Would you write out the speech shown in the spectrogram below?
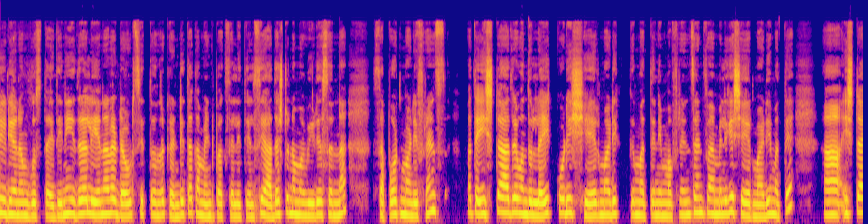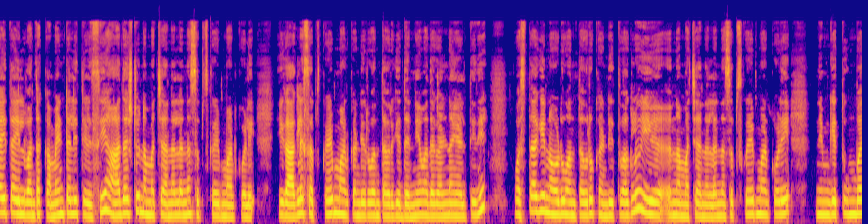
ವಿಡಿಯೋ ಮುಗಿಸ್ತಾ ಇದ್ದೀನಿ. ಇದರಲ್ಲಿ ಏನಾರು ಡೌಟ್ಸ್ ಇತ್ತು ಅಂದರೆ ಖಂಡಿತ ಕಮೆಂಟ್ ಬಾಕ್ಸಲ್ಲಿ ತಿಳಿಸಿ. ಆದಷ್ಟು ನಮ್ಮ ವೀಡಿಯೋಸನ್ನು ಸಪೋರ್ಟ್ ಮಾಡಿ ಫ್ರೆಂಡ್ಸ್ ಮತ್ತು ಇಷ್ಟ ಆದರೆ ಒಂದು ಲೈಕ್ ಕೊಡಿ ಶೇರ್ ಮಾಡಿ, ಮತ್ತು ನಿಮ್ಮ ಫ್ರೆಂಡ್ಸ್ ಆ್ಯಂಡ್ ಫ್ಯಾಮಿಲಿಗೆ ಶೇರ್ ಮಾಡಿ, ಮತ್ತು ಇಷ್ಟ ಆಯಿತಾ ಇಲ್ವಾ ಅಂತ ಕಮೆಂಟಲ್ಲಿ ತಿಳಿಸಿ. ಆದಷ್ಟು ನಮ್ಮ ಚಾನಲನ್ನು ಸಬ್ಸ್ಕ್ರೈಬ್ ಮಾಡ್ಕೊಳ್ಳಿ. ಈಗಾಗಲೇ ಸಬ್ಸ್ಕ್ರೈಬ್ ಮಾಡ್ಕೊಂಡಿರುವಂಥವ್ರಿಗೆ ಧನ್ಯವಾದಗಳನ್ನ ಹೇಳ್ತೀನಿ. ಹೊಸ್ದಾಗಿ ನೋಡುವಂಥವರು ಖಂಡಿತವಾಗ್ಲೂ ಈ, ನಮ್ಮ ಚಾನಲನ್ನು ಸಬ್ಸ್ಕ್ರೈಬ್ ಮಾಡ್ಕೊಳ್ಳಿ. ನಿಮಗೆ ತುಂಬಾ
